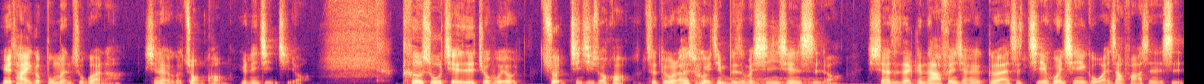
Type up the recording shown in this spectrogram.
因为他一个部门主管啊，现在有个状况有点紧急哦，特殊节日就会有说紧急状况，这对我来说已经不是什么新鲜事了。下次再跟大家分享一个个案，是结婚前一个晚上发生的事，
